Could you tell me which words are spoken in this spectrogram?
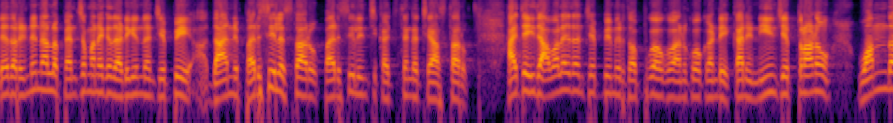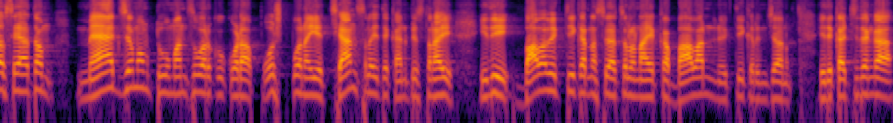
లేదా రెండు నెలలు పెంచమని కదా అడిగిందని చెప్పి దాన్ని పరిశీలిస్తారు. పరిశీలించి ఖచ్చితంగా చేస్తారు. అయితే ఇది అవ్వలేదని చెప్పి మీరు తప్పుగా అనుకోకండి. కానీ నేను చెప్తున్నాను వంద శాతం మ్యాక్సిమం టూ మంత్స్ వరకు కూడా పోస్ట్ పోన్ అయ్యే ఛాన్సులు అయితే కనిపిస్తున్నాయి. ఇది భావ వ్యక్తీకరణ స్వేచ్ఛలో నా యొక్క భావాన్ని వ్యక్తీకరించాను. ఇది ఖచ్చితంగా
